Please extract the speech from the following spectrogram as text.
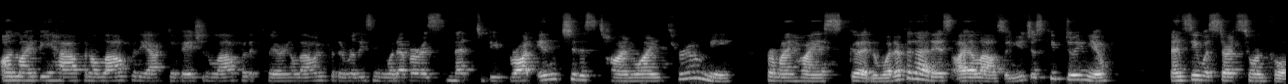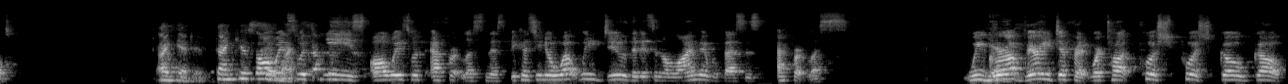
on my behalf and allow for the activation, allow for the clearing, allowing for the releasing whatever is meant to be brought into this timeline through me for my highest good. And whatever that is, I allow. So you just keep doing you and see what starts to unfold. I get it. Thank you so always much. with ease, always with effortlessness, because you know what we do that is in alignment with us is effortless. We grew up very different. We're taught push, push, go, go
